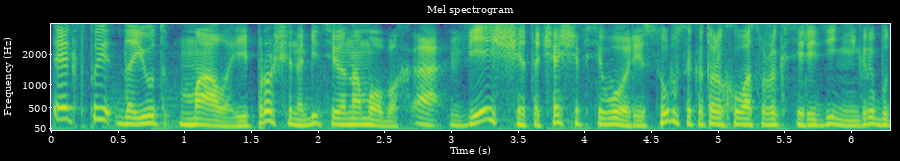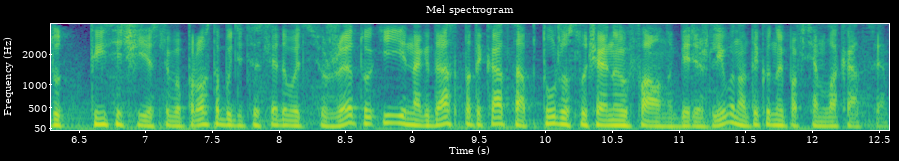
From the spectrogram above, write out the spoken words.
экспы дают мало и проще набить ее на мобах, а вещи это чаще всего ресурсы, которых у вас уже к середине игры будут тысячи, если вы просто будете следовать сюжету и иногда спотыкаться об ту же случайную фауну, бережливо натыканную по всем локациям.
